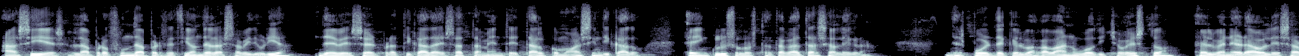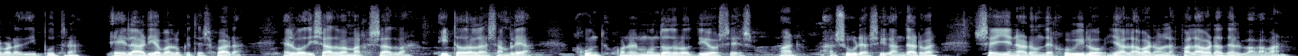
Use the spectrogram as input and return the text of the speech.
Así es, la profunda perfección de la sabiduría debe ser practicada exactamente tal como has indicado, e incluso los Tathagatas se alegran. Después de que el Bhagavan hubo dicho esto, el venerable Sarvadiputra, el Arya Balokitesvara, el Bodhisattva Mahasattva y toda la asamblea, junto con el mundo de los dioses, Man, Asuras y Gandharvas, se llenaron de júbilo y alabaron las palabras del Bhagavan.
